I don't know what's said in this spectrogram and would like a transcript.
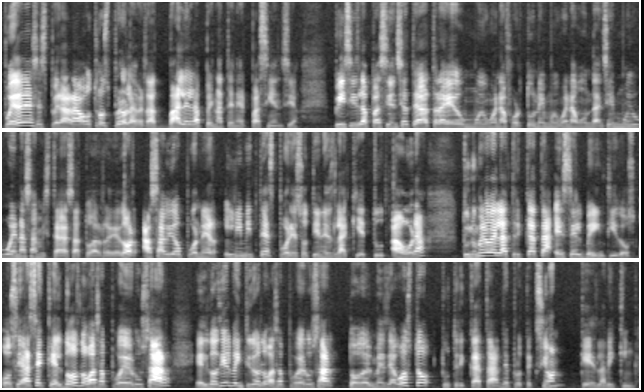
Puede desesperar a otros, pero la verdad vale la pena tener paciencia. Piscis, la paciencia te ha traído muy buena fortuna y muy buena abundancia y muy buenas amistades a tu alrededor. Has sabido poner límites, por eso tienes la quietud ahora. Tu número de la tricata es el 22. O sea, hace que el 2 lo vas a poder usar el 2 y el 22 lo vas a poder usar todo el mes de agosto, tu tricata de protección, que es la vikinga.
